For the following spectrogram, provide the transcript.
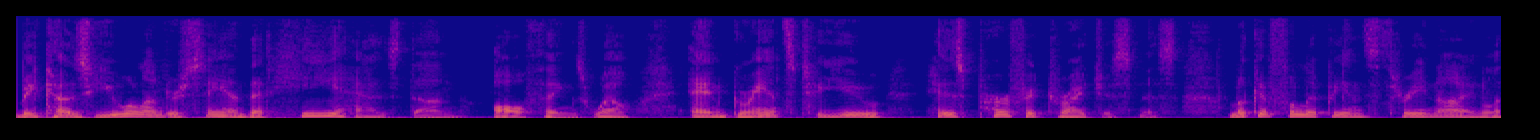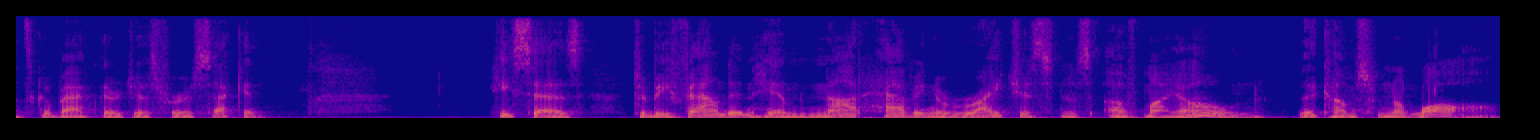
because you will understand that He has done all things well and grants to you His perfect righteousness. Look at Philippians 3 9. Let's go back there just for a second. He says, To be found in him, not having a righteousness of my own that comes from the law,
